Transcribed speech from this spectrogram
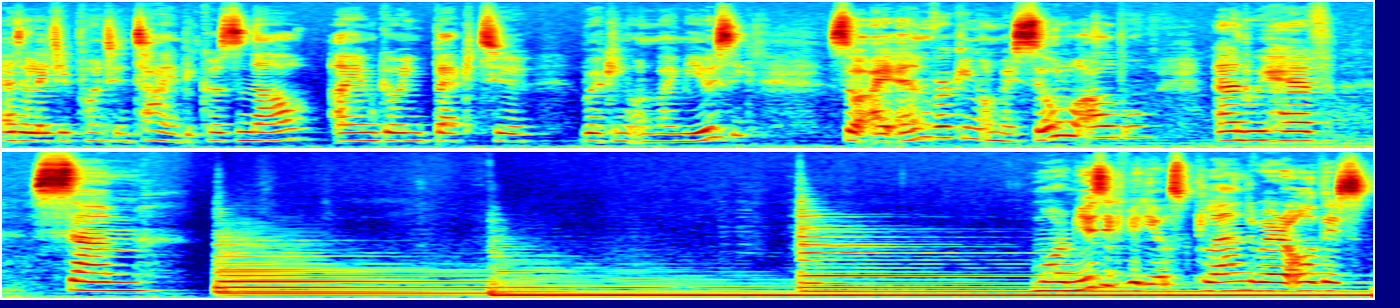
at a later point in time because now I am going back to working on my music. So I am working on my solo album and we have some more music videos planned where all these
